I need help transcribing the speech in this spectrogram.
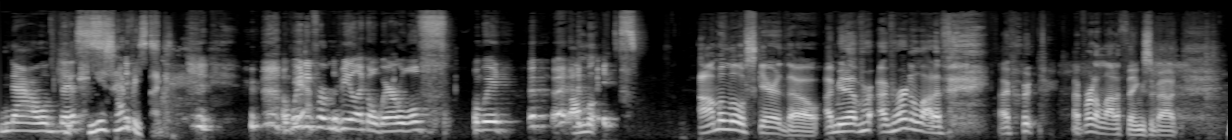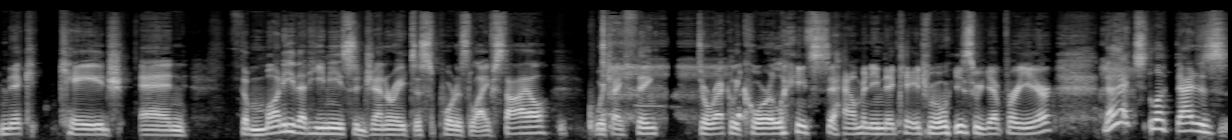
now this He is everything. i'm waiting for him to be like a werewolf i'm waiting I'm- I'm a little scared though. I mean, I've heard, I've heard a lot of I've heard I've heard a lot of things about Nic Cage and the money that he needs to generate to support his lifestyle, which I think directly correlates to how many Nic Cage movies we get per year. Now that's look, that is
